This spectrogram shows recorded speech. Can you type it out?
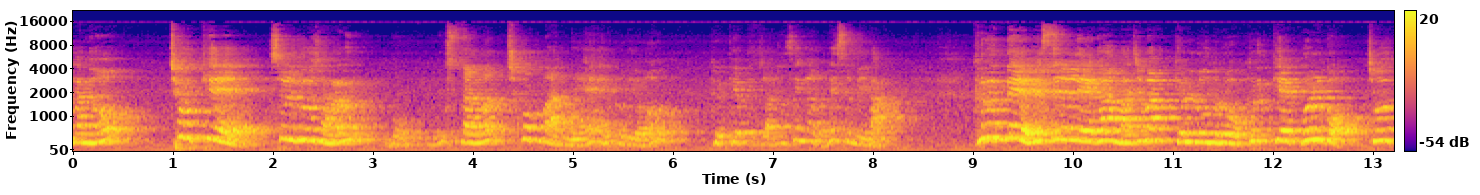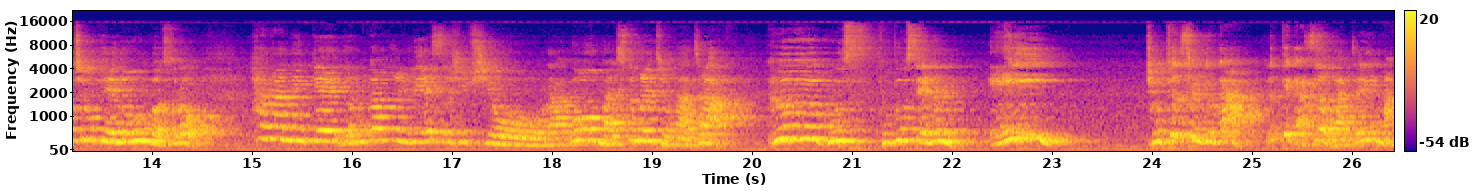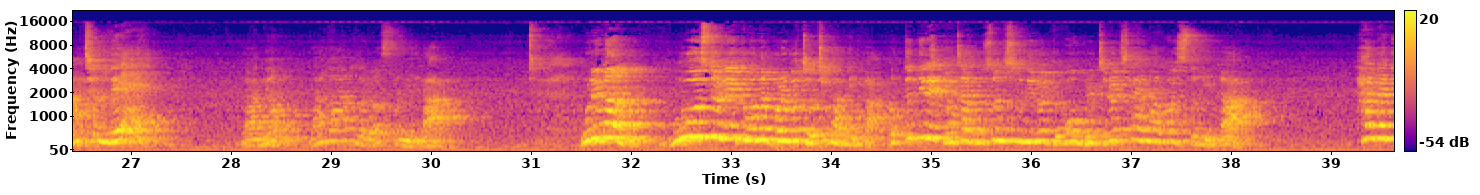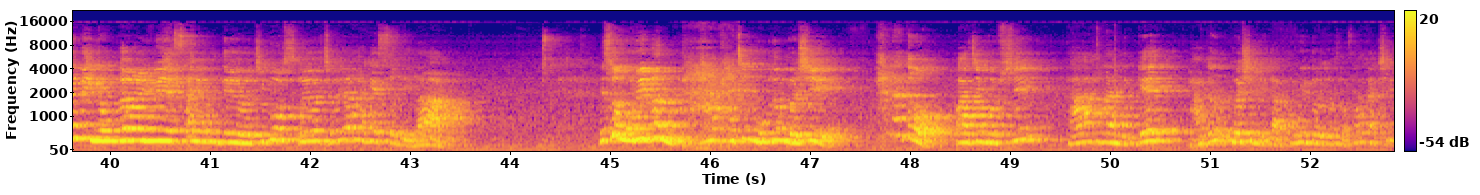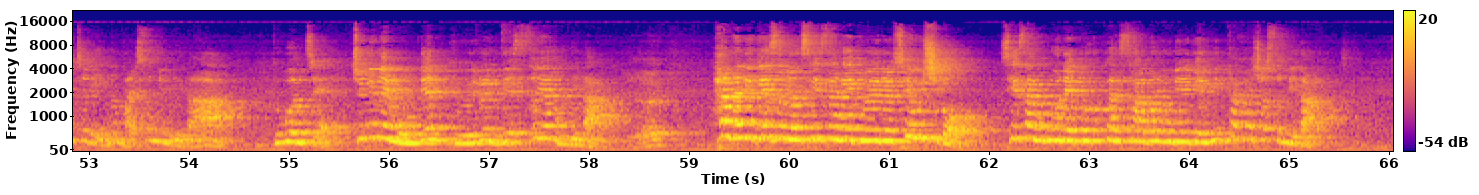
하며 저렇게 설교 잘하는 뭐, 목사는 처음 봤네. 그려 그렇게 부자는 생각을 했습니다. 그런데 웨슬레가 마지막 결론으로 그렇게 벌고 저축해 놓은 것으로 하나님께 영광을 위해 쓰십시오라고 말씀을 전하자 그 구두쇠는 에이 좋던 설교가 끝에 가서 완전히 망쳤네 라며 나가버렸습니다. 우리는 무엇을 위해 돈을 벌고 저축합니까? 어떤 일에 가장 우선순위를 두고 물질을 사용하고 있습니까? 하나님의 영광을 위해 사용되어지고 쓰여져야 하겠습니다. 그래서 우리는 다 가진 모든 것이 하나도 빠짐없이 다 하나님께 받은 것입니다. 고린도전서 4장 7절에 있는 말씀입니다. 두 번째, 주님의 몸된 교회를 위해 써야 합니다. 하나님께서는 세상의 교회를 세우시고 세상 구원의 거룩한 사업을 우리에게 위탁하셨습니다.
